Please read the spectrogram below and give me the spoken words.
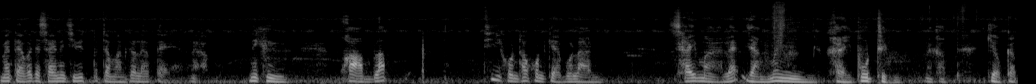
แม้แต่ว่าจะใช้ในชีวิตประจำวันก็แล้วแต่นะครับ นี่คือความลับที่คนเฒ่าคนแก่โบราณใช้มาและยังไม่มีใครพูดถึงนะครับ เกี่ยวกับ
